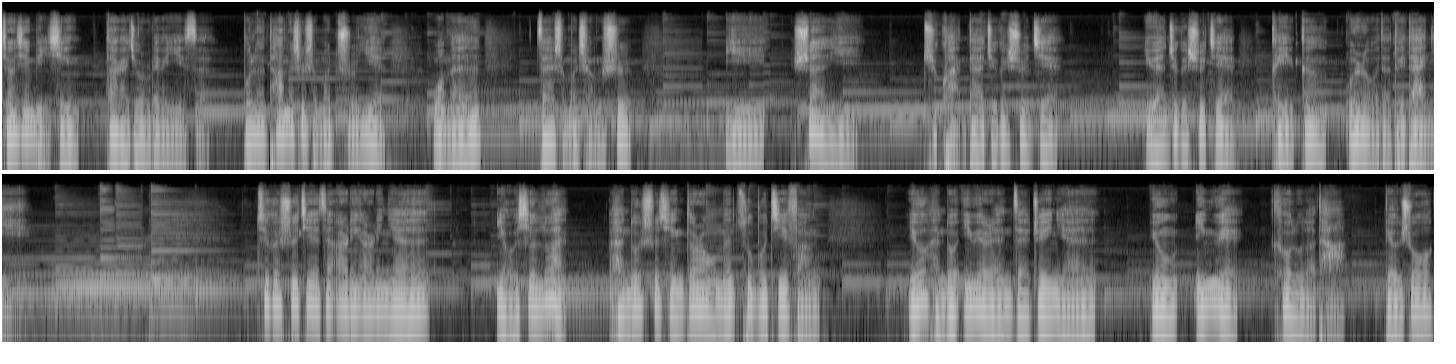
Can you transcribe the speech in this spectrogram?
将心比心，大概就是这个意思。不论他们是什么职业，我们在什么城市，以善意去款待这个世界，愿这个世界可以更温柔地对待你。这个世界在二零二零年有一些乱，很多事情都让我们猝不及防。也有很多音乐人在这一年用音乐刻录了它，比如说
